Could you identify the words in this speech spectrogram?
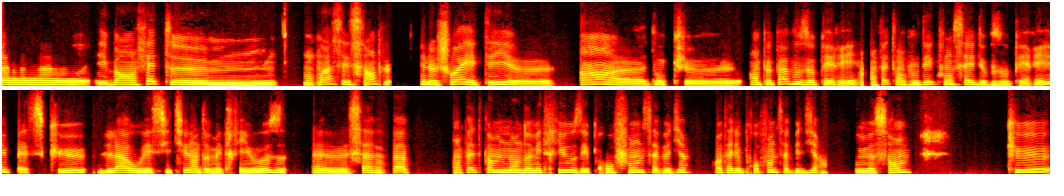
euh, et ben en fait, euh, moi c'est simple. Le choix a été euh, un, donc on peut pas vous opérer. En fait, on vous déconseille de vous opérer parce que là où est située l'endométriose, ça va. En fait, comme l'endométriose est profonde, ça veut dire quand elle est profonde, ça veut dire, il me semble, que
